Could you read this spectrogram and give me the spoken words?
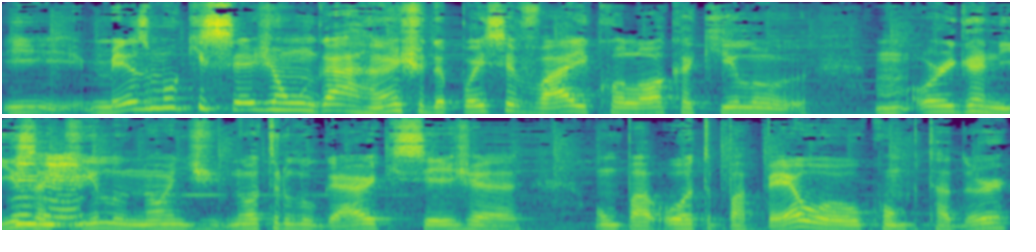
e mesmo que seja um garrancho, depois você vai e coloca aquilo, hum, organiza uhum. aquilo onde, no outro lugar que seja um outro papel ou computador,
